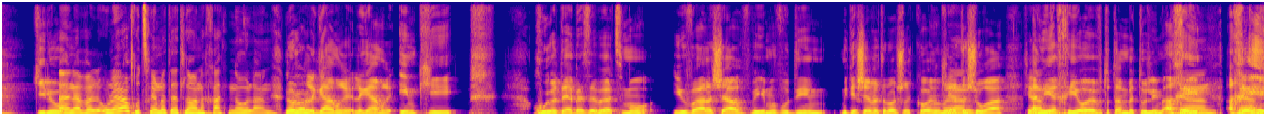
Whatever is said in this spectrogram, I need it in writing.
כאילו, אני- אבל אולי אנחנו צריכים לתת לו הנחת נולן. לא לא לגמרי לגמרי אם כי הוא יודע בזה בעצמו. יובל השרף באיים אבודים מתיישבת על אושר כהן אומרת כן, את השורה כן. אני הכי אוהבת אותם בתולים אחי כן, אחי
